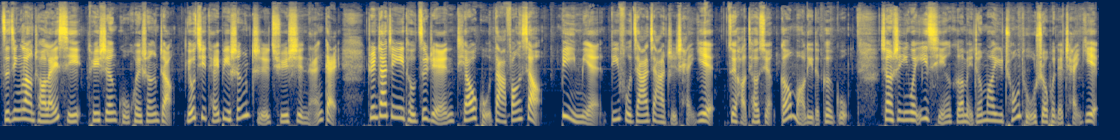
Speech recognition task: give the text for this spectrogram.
资金浪潮来袭，推升股汇生长，尤其台币升值趋势难改。专家建议投资人挑股大方向，避免低附加价值产业，最好挑选高毛利的个股，像是因为疫情和美洲贸易冲突受惠的产业，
